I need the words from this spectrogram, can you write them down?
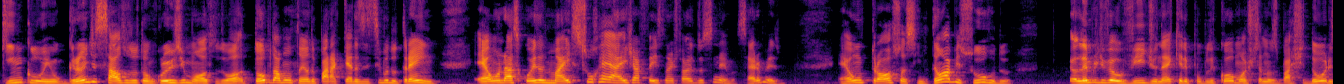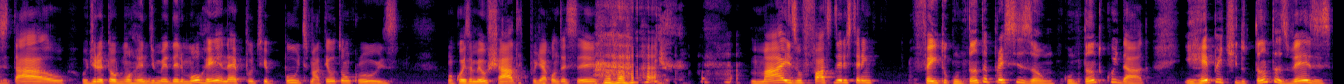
que incluem o grande salto do Tom Cruise de moto, do topo da montanha, do paraquedas em cima do trem, é uma das coisas mais surreais já feitas na história do cinema. Sério mesmo. É um troço, assim, tão absurdo eu lembro de ver o vídeo, né, que ele publicou, mostrando os bastidores e tal, o diretor morrendo de medo dele morrer, né, putz, putz matei o Tom Cruise. Uma coisa meio chata que podia acontecer. Mas o fato deles terem feito com tanta precisão, com tanto cuidado e repetido tantas vezes,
